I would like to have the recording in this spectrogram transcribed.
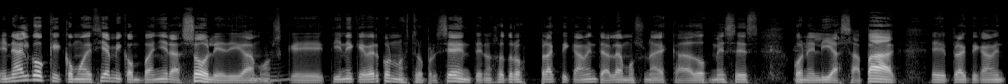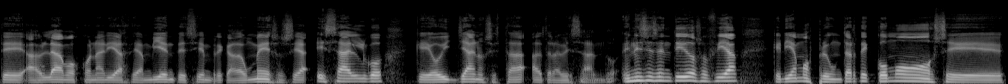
en algo que, como decía mi compañera Sole, digamos, que tiene que ver con nuestro presente. Nosotros prácticamente hablamos una vez cada dos meses con el IASAPAC, eh, prácticamente hablamos con áreas de ambiente siempre cada un mes, o sea, es algo que hoy ya nos está atravesando. En ese sentido, Sofía, queríamos preguntarte cómo se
